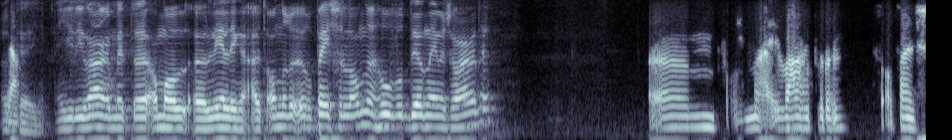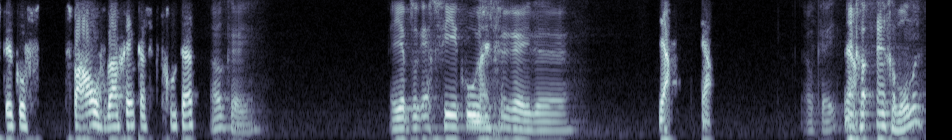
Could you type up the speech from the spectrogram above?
Ja. En jullie waren met eh, allemaal eh, leerlingen uit andere Europese landen. Hoeveel deelnemers waren er? Ehm, volgens mij waren het er een, het zijn een stuk of twaalf, dacht ik, als ik het goed heb. Oké. En je hebt ook echt vier koersen Nee. gereden? Ja, ja. Oké. En, ge- en gewonnen.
